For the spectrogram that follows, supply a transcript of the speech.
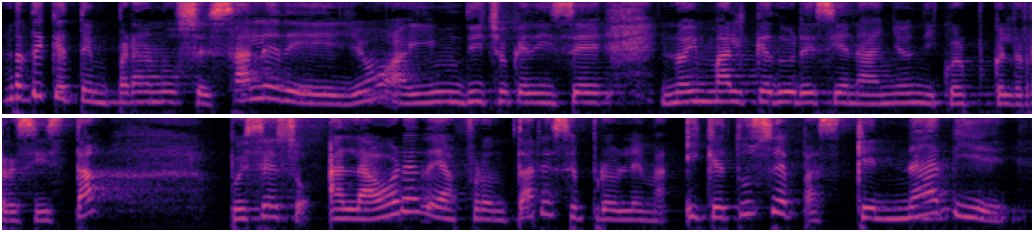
tarde que temprano se sale de ello, hay un dicho que dice, no hay mal que dure 100 años ni cuerpo que le resista, pues eso, a la hora de afrontar ese problema y que tú sepas que nadie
